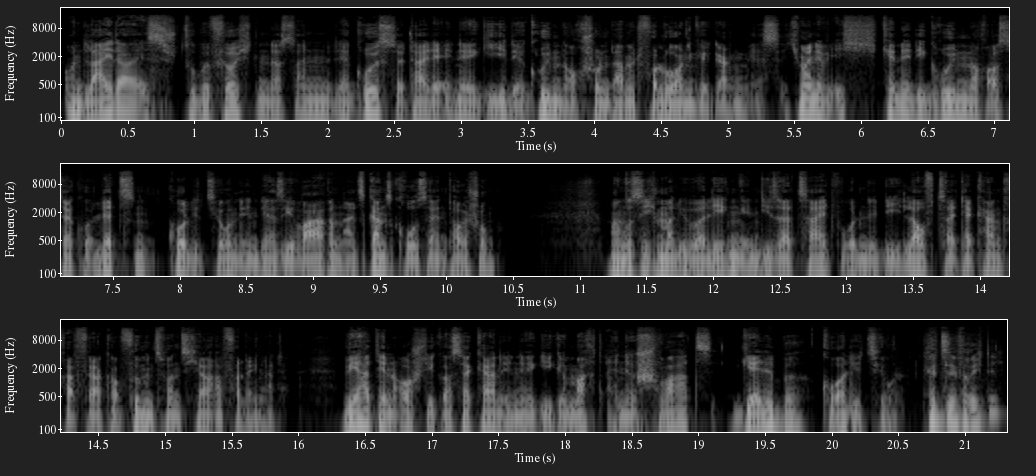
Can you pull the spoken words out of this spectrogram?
Und leider ist zu befürchten, dass dann der größte Teil der Energie der Grünen auch schon damit verloren gegangen ist. Ich meine, ich kenne die Grünen noch aus der letzten Koalition, in der sie waren, als ganz große Enttäuschung. Man muss sich mal überlegen, in dieser Zeit wurde die Laufzeit der Kernkraftwerke auf 25 Jahre verlängert. Wer hat den Ausstieg aus der Kernenergie gemacht? Eine schwarz-gelbe Koalition. Hältst du den für richtig?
